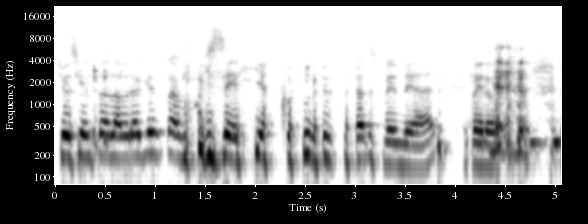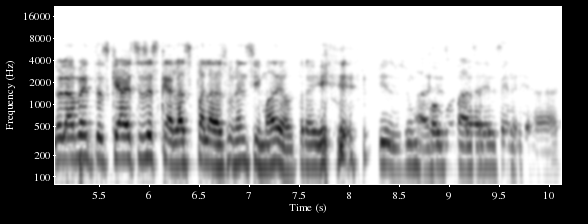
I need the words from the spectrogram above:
yo siento a Laura que está muy seria con nuestras pendejadas, pero Lo lamento, es que a veces escalan las palabras una encima de otra y sí, eso es un A poco pasa de pendejadas.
